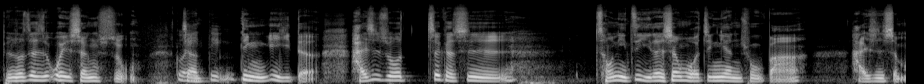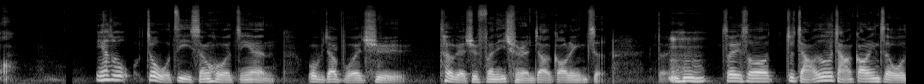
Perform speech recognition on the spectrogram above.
比如说这是卫生署这样定义的，还是说这个是从你自己的生活经验出发，还是什么？应该说，就我自己生活的经验，我比较不会去特别去分一群人叫高龄者。对，所以说就讲，如果讲到高龄者，我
